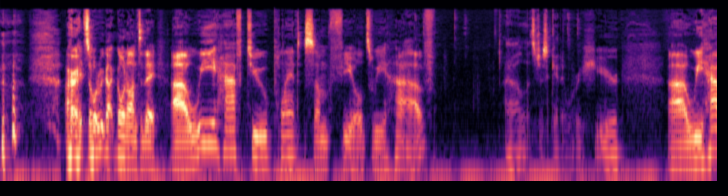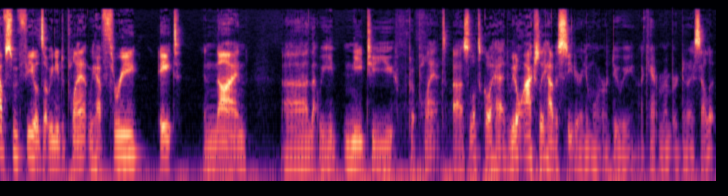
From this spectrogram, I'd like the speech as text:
Alright, so what do we got going on today? Uh, we have to plant some fields. We have, uh, let's just get over here. Uh, we have some fields that we need to plant. We have three, eight, and nine uh, that we need to, to plant. Uh, so let's go ahead. We don't actually have a seeder anymore, or do we? I can't remember. Did I sell it?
